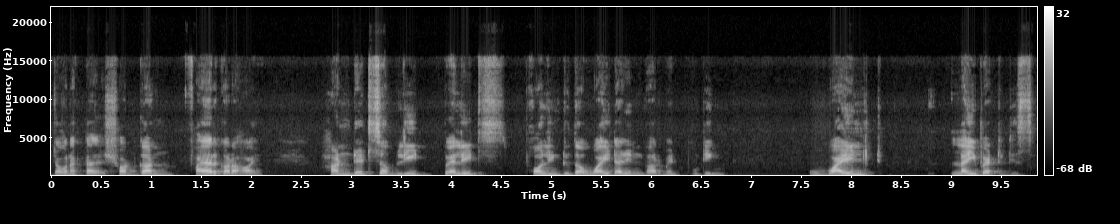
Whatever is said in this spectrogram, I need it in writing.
যখন একটা শর্ট গান ফায়ার করা হয় hundreds of lead pellets fall into the wider environment putting wildlife at risk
